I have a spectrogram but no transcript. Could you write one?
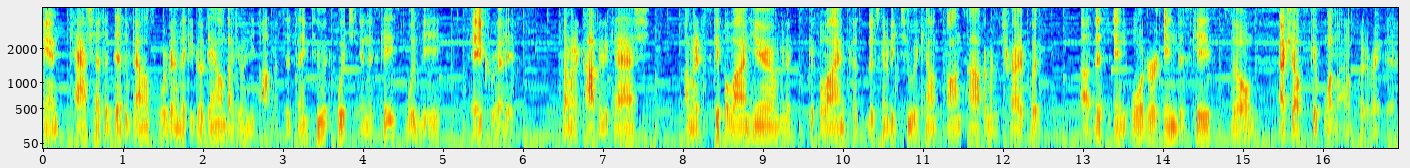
And cash has a debit balance. We're going to make it go down by doing the opposite thing to it, which in this case would be a credit. So I'm going to copy the cash. I'm going to skip a line here. I'm going to skip a line because there's going to be two accounts on top. I'm going to try to put uh, this in order in this case. So actually I'll skip one line, I'll put it right there.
